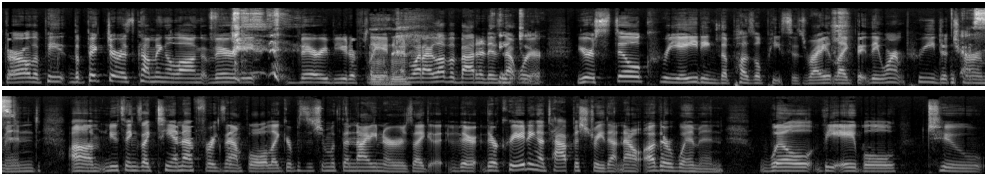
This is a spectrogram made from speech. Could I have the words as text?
Girl, the pe- the picture is coming along very, very beautifully, mm-hmm. and, and, what I love about it is Thank that we're you. you're still creating the puzzle pieces, right? Like they, they weren't predetermined. Yes. Um, new things like TNF, for example, like your position with the Niners, like they're they're creating a tapestry that now other women will be able to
